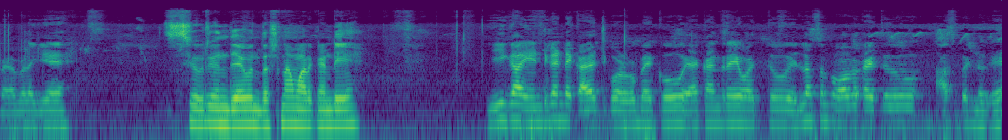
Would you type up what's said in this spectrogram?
ಬೆಳ ಬೆಳಗ್ಗೆ ಸೂರ್ಯನ ದೇವನ ದರ್ಶನ ಮಾಡ್ಕೊಂಡು. ಈಗ ಎಂಟು ಗಂಟೆ ಕಾಲೇಜ್ಗೆ ಹೋಗ್ಬೇಕು. ಯಾಕಂದರೆ ಇವತ್ತು ಎಲ್ಲ ಸ್ವಲ್ಪ ಹೋಗ್ಬೇಕಾಯ್ತು ಹಾಸ್ಪಿಟ್ಲಿಗೆ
